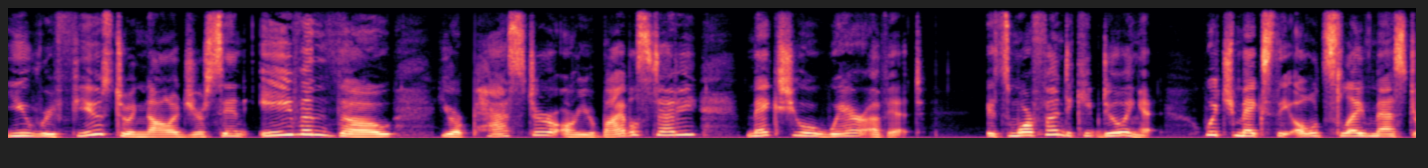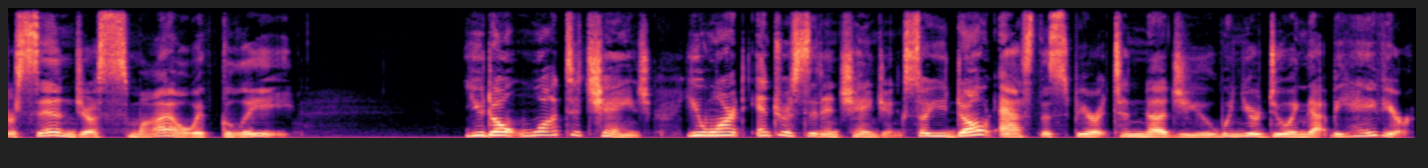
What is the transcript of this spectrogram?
You refuse to acknowledge your sin even though your pastor or your Bible study makes you aware of it. It's more fun to keep doing it, which makes the old slave master sin just smile with glee. You don't want to change. You aren't interested in changing, so you don't ask the Spirit to nudge you when you're doing that behavior.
